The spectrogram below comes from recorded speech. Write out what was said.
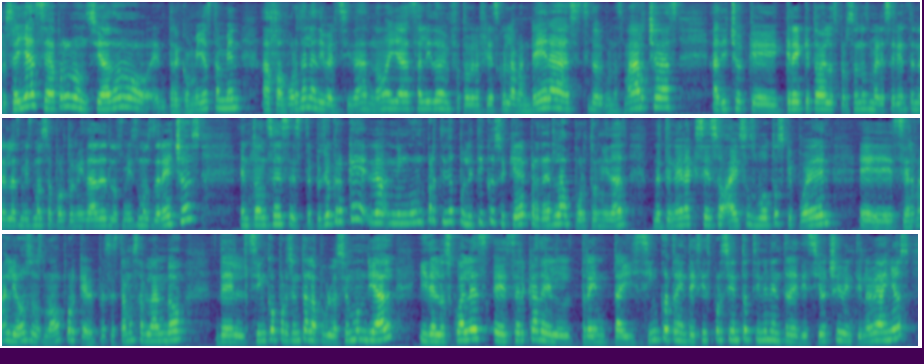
pues ella se ha pronunciado, entre comillas también, a favor de la diversidad, ¿no? Ella ha salido en fotografías con la bandera, ha asistido a algunas marchas, ha dicho que cree que todas las personas merecerían tener las mismas oportunidades, los mismos derechos. Entonces, este, pues yo creo que ningún partido político se quiere perder la oportunidad de tener acceso a esos votos que pueden eh, ser valiosos, ¿no? Porque pues estamos hablando del 5% de la población mundial y de los cuales eh, cerca del 35-36% tienen entre 18 y 29 años.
